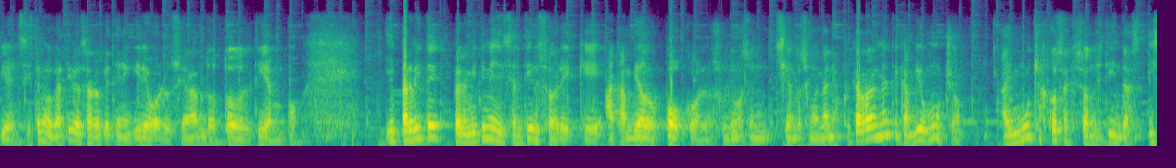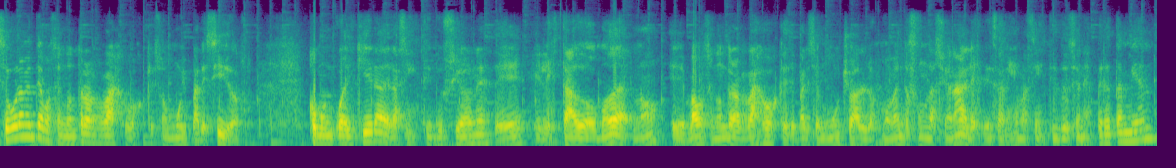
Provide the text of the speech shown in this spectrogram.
y el sistema educativo es algo que tiene que ir evolucionando todo el tiempo. Y permite, permíteme disentir sobre que ha cambiado poco en los últimos 150 años, porque realmente cambió mucho. Hay muchas cosas que son distintas y seguramente vamos a encontrar rasgos que son muy parecidos como en cualquiera de las instituciones del Estado moderno. Eh, vamos a encontrar rasgos que se parecen mucho a los momentos fundacionales de esas mismas instituciones, pero también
